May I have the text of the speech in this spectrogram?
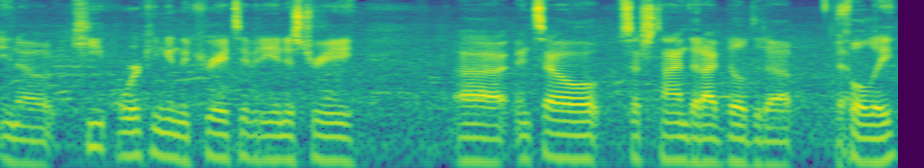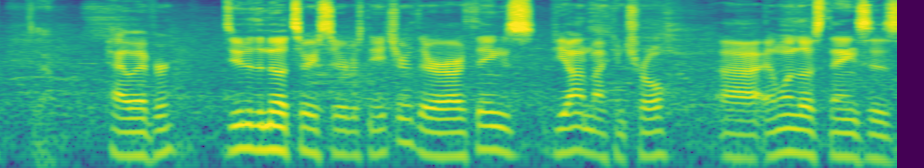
you know keep working in the creativity industry uh, until such time that I build it up Yeah. fully. Yeah. However, due to the military service nature, there are things beyond my control, uh, and one of those things is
